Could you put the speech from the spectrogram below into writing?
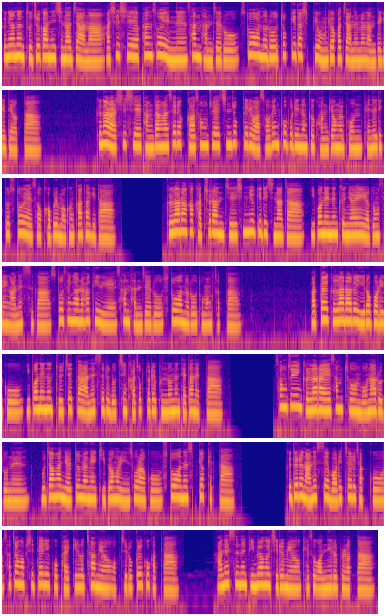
그녀는 두 주간이 지나지 않아 아시시의 판소에 있는 산 단제로 수도원으로 쫓기다시피 옮겨가지 않으면 안 되게 되었다. 그날 아시시의 당당한 세력과 성주의 친족들이 와서 횡포 부리는 그 광경을 본 베네딕토 수도회에서 겁을 먹은 까닭이다. 글라라가 가출한 지 16일이 지나자 이번에는 그녀의 여동생 아네스가 수도 생활을 하기 위해 산 단제로 수도원으로 도망쳤다. 맏딸 글라라를 잃어버리고 이번에는 둘째 딸 아네스를 놓친 가족들의 분노는 대단했다. 성주인 글라라의 삼촌 모나루도는 무장한 12명의 기병을 인솔하고 수도원을 습격했다. 그들은 아네스의 머리채를 잡고 사정없이 때리고 발길로 차며 억지로 끌고 갔다. 아네스는 비명을 지르며 계속 언니를 불렀다.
